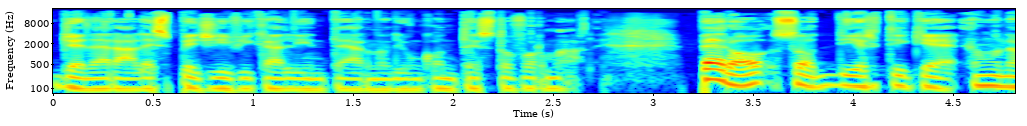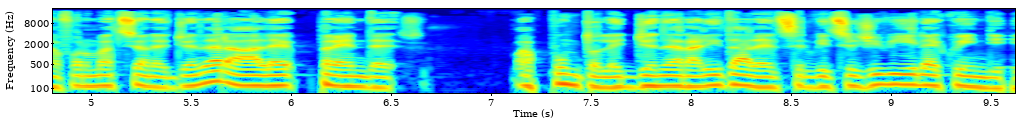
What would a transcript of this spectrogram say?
generale e specifica all'interno di un contesto formale, però so dirti che una formazione generale prende appunto le generalità del servizio civile, quindi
